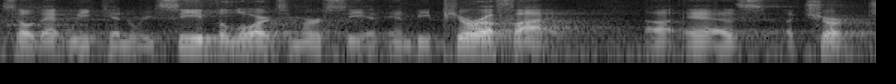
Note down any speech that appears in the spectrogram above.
so that we can receive the Lord's mercy and, and be purified uh, as a church.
